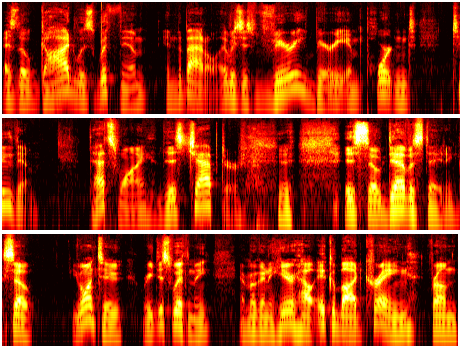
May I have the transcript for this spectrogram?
as though God was with them in the battle. It was just very, very important to them. That's why this chapter is so devastating. So, if you want to, read this with me, and we're going to hear how Ichabod Crane from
